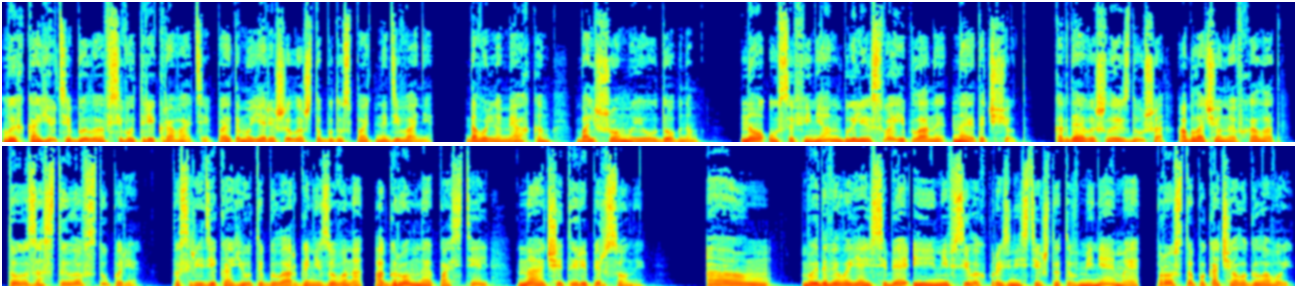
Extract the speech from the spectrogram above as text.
В их каюте было всего три кровати, поэтому я решила, что буду спать на диване, довольно мягком, большом и удобном. Но у Софинян были свои планы на этот счет. Когда я вышла из душа, облачённая в халат, то застыла в ступоре. Посреди каюты была организована огромная постель на четыре персоны. «Эм...» — выдавила я из себя и, не в силах произнести что-то вменяемое, просто покачала головой.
